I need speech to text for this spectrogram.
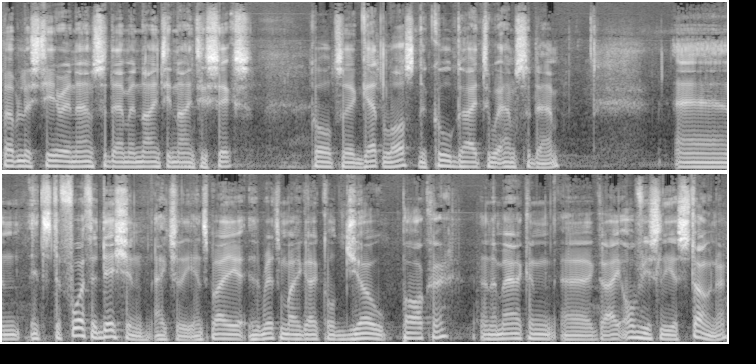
published here in Amsterdam in 1996 called uh, Get Lost The Cool Guide to Amsterdam. And it's the fourth edition, actually. It's by, written by a guy called Joe Pauker, an American uh, guy, obviously a stoner,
